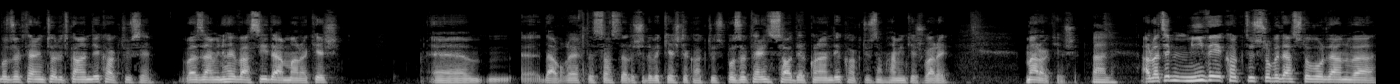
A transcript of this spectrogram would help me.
بزرگترین تولید کننده کاکتوسه و زمین های وسیع در مراکش در واقع اختصاص داده شده به کشت کاکتوس. بزرگترین صادر کننده کاکتوس هم همین کشور مراکشه. بله. البته میوه کاکتوس رو به دست آوردن و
